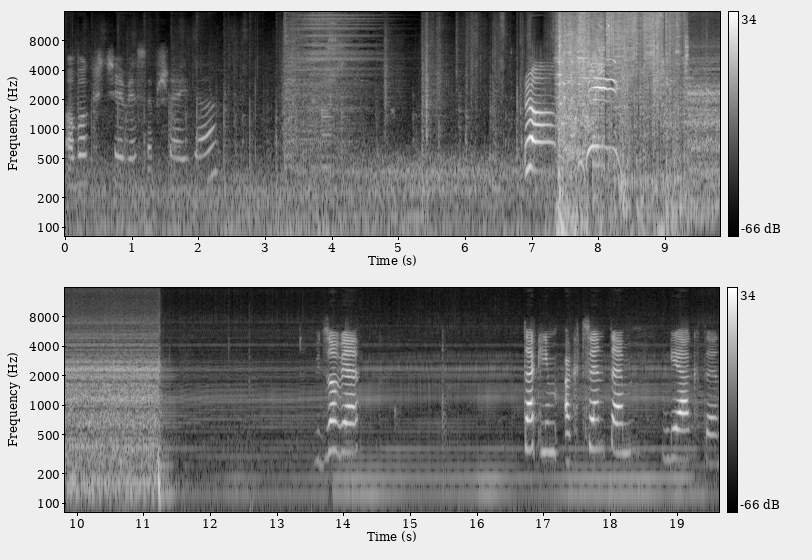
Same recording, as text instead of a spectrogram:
Obok ciebie se przejdę. Ron! Widzowie, takim akcentem jak ten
